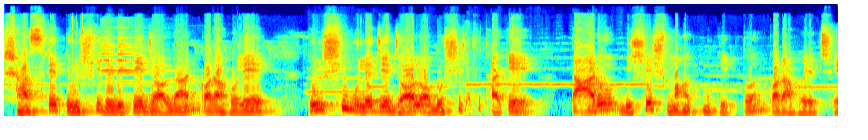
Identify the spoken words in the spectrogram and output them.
শাস্ত্রে তুলসী দেবীকে জলদান করা হলে তুলসী মূলে যে জল অবশিষ্ট থাকে তারও বিশেষ মাহাত্ম কীর্তন করা হয়েছে।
